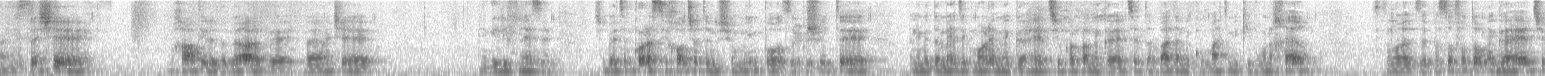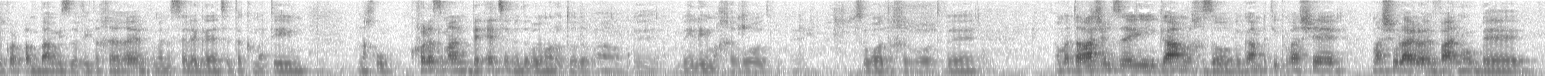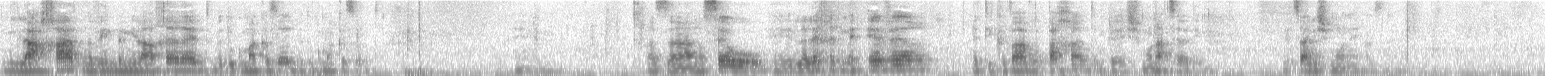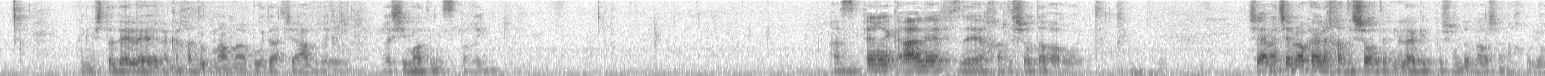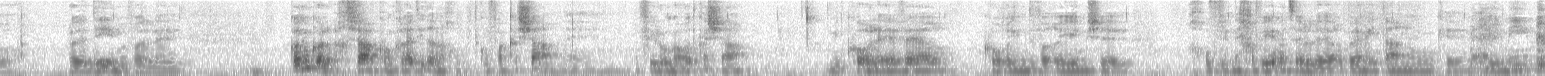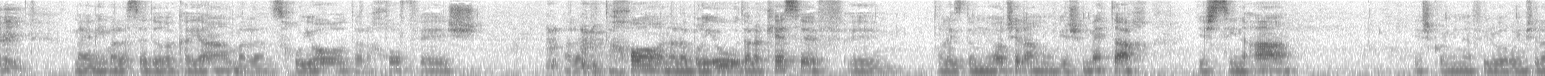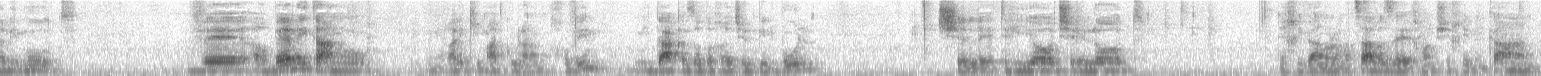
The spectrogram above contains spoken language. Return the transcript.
הנושא שבחרתי לדבר עליו, והאמת ש... אני אגיד לפני זה, שבעצם כל השיחות שאתם שומעים פה זה פשוט, אה, אני מדמה את זה כמו למגהץ שכל פעם מגהץ את הבד המקומט מכיוון אחר. זאת אומרת, זה בסוף אותו מגהץ שכל פעם בא מזווית אחרת ומנסה לגהץ את הקמטים. אנחנו כל הזמן בעצם מדברים על אותו דבר, במילים אחרות ובצורות אחרות, והמטרה של זה היא גם לחזור וגם בתקווה שמה שאולי לא הבנו במילה אחת, נבין במילה אחרת, בדוגמה כזאת, בדוגמה כזאת. אז הנושא הוא אה, ללכת מעבר לתקווה ופחד בשמונה צעדים. יצא לי שמונה, אז אה, אני משתדל אה, לקחת דוגמה מהבודה, שאהב רשימות עם מספרים. אז פרק א' זה החדשות הרעות. שהאמת שהן לא כאלה חדשות, אני לא אגיד פה שום דבר שאנחנו לא, לא יודעים, אבל קודם כל, עכשיו קונקרטית אנחנו בתקופה קשה, אה, אפילו מאוד קשה. מכל עבר קורים דברים שנחווים אצל הרבה מאיתנו כמאיימים, מאיימים על הסדר הקיים, על הזכויות, על החופש, על הביטחון, על הבריאות, על הכסף, אה, על ההזדמנויות שלנו. יש מתח, יש שנאה, יש כל מיני אפילו אירועים של אלימות. והרבה מאיתנו, נראה לי כמעט כולנו, חווים מידה כזאת או אחרת של בלבול, של אה, תהיות, שאלות, איך הגענו למצב הזה, איך ממשיכים מכאן,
